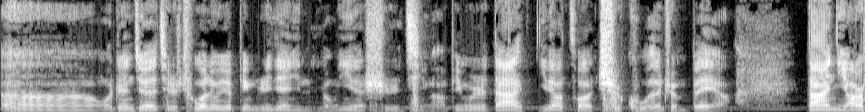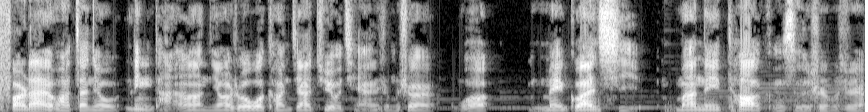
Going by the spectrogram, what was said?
嗯，我真觉得其实出国留学并不是一件容易的事情啊，并不是大家一定要做吃苦的准备啊。当然，你要是富二代的话，咱就另谈了。你要说我靠，你家巨有钱，什么事儿我没关系。Money talks 是不是？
